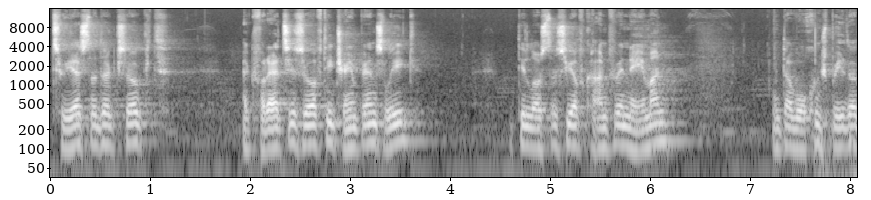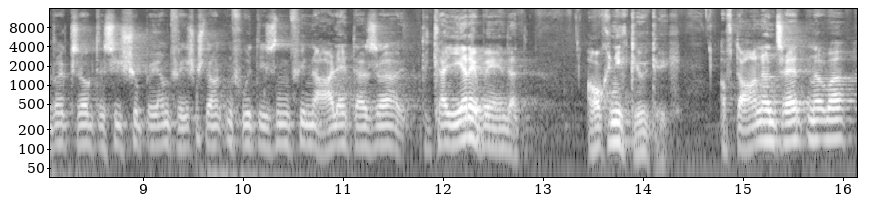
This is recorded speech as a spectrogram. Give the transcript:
zuerst hat er gesagt, er freut sich so auf die Champions League, die lässt er sich auf keinen Fall nehmen. Und eine Woche später hat er gesagt, es ist schon bei ihm festgestanden vor diesem Finale, dass er die Karriere beendet. Auch nicht glücklich. Auf der anderen Seite aber,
